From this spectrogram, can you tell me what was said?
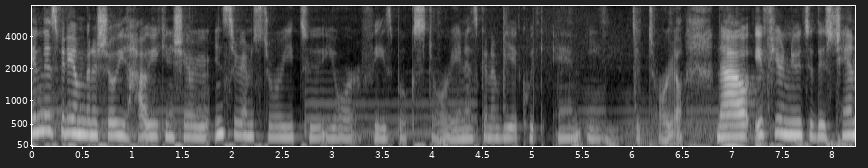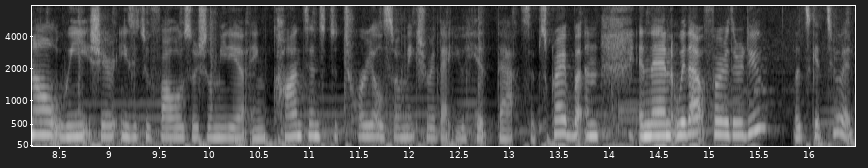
In this video, I'm going to show you how you can share your Instagram story to your Facebook story, and it's going to be a quick and easy tutorial. Now, if you're new to this channel, we share easy to follow social media and content tutorials, so make sure that you hit that subscribe button. And then without further ado, let's get to it.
